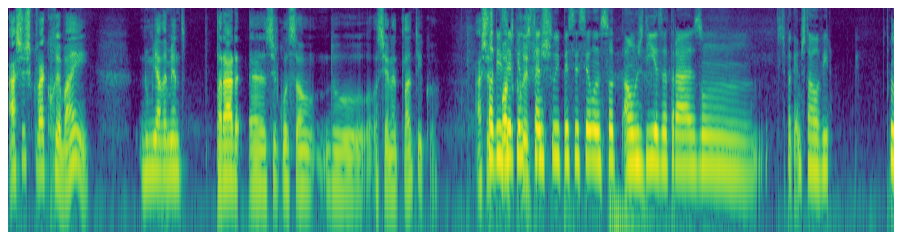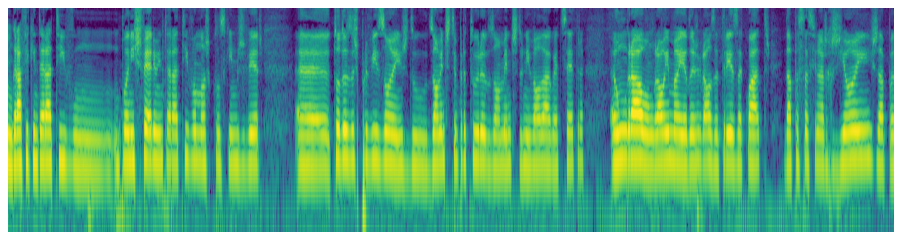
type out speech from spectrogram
achas que vai correr bem? Nomeadamente parar a circulação do Oceano Atlântico? Achas Só dizer que, que entretanto, fixe? o IPCC lançou há uns dias atrás um. Isto para quem nos está a ouvir. Um gráfico interativo, um, um planisfério interativo onde nós conseguimos ver uh, todas as previsões do, dos aumentos de temperatura, dos aumentos do nível da água, etc., a 1 grau, a 1 grau e meio, a 2 graus, a 3, a 4. Dá para selecionar regiões, dá para,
